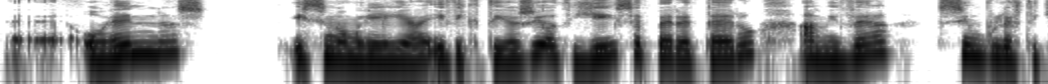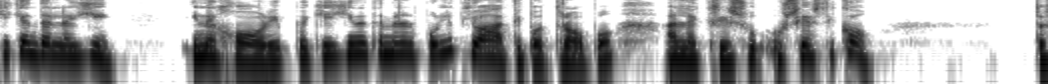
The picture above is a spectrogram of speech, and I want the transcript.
ε, ο ένας, η συνομιλία, η δικτύωση οδηγεί σε περαιτέρω αμοιβαία συμβουλευτική και ανταλλαγή. Είναι χώροι που εκεί γίνεται με έναν πολύ πιο άτυπο τρόπο, αλλά εξίσου ουσιαστικό. Το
